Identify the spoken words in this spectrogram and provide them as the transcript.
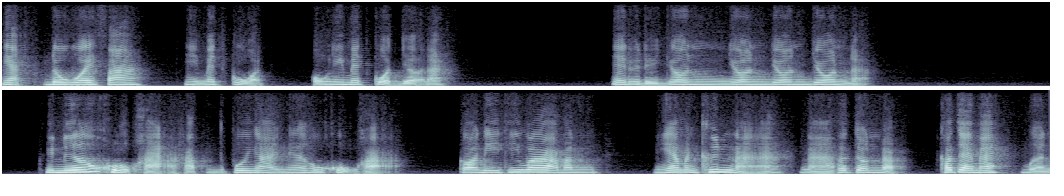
เนี่ยดูไว้ซะนี่เม็ดกวด องค์นี้เม็ดกรวดเยอะนะ เนี่ยดูดิย่นย่นย่นย่นอะ คือเนื้อเขาขรุขระครับ พูดง่ายเนื้อเขาขรุขระกรณีที่ว่ามันเนี้ยมันขึ้นหนาหนาซะจนแบบเข้าใจไหมเหมือน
